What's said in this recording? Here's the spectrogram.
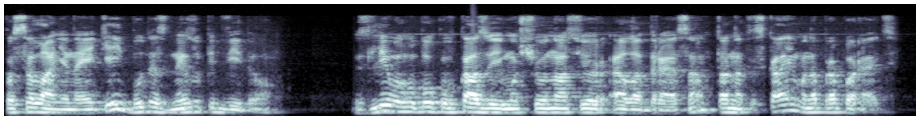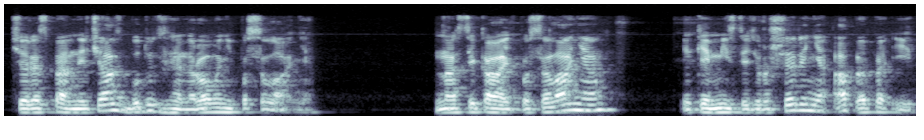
посилання на який буде знизу під відео. З лівого боку вказуємо, що у нас URL-адреса та натискаємо на прапорець. Через певний час будуть згенеровані посилання. Нас цікавить посилання, яке містить розширення AppX.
